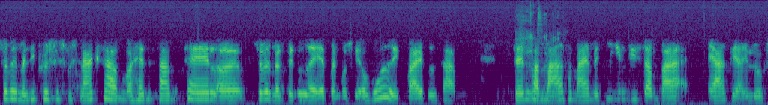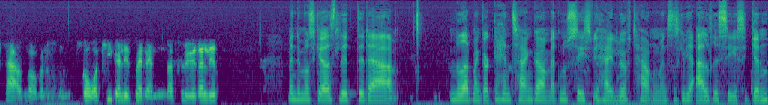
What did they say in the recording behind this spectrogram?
så vil man lige pludselig skulle snakke sammen og have en samtale, og så vil man finde ud af, at man måske overhovedet ikke vibede sammen. Så jeg tror meget for mig, at magien ligesom bare er der i lufthavnen, hvor man sådan går og kigger lidt på hinanden og flytter lidt. Men det er måske også lidt det der med, at man godt kan have en tanke om, at nu ses vi her i lufthavnen, men så skal vi aldrig ses igen,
